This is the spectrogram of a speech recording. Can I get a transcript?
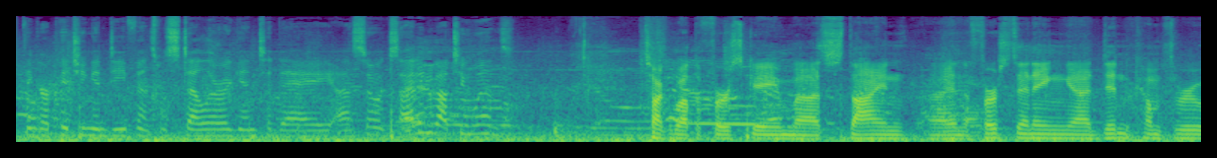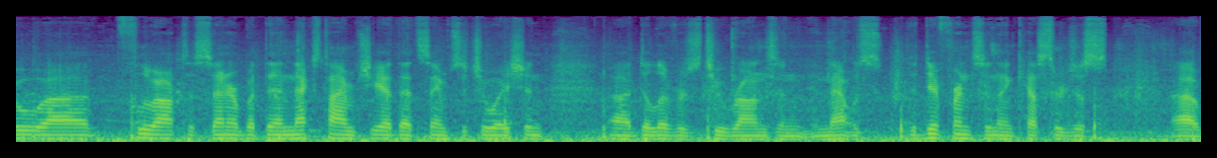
I think our pitching and defense was stellar again today. Uh, so excited about two wins talk about the first game. Uh, Stein uh, in the first inning uh, didn't come through, uh, flew out to center, but then next time she had that same situation, uh, delivers two runs, and, and, that was the difference. And then Kessler just uh,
